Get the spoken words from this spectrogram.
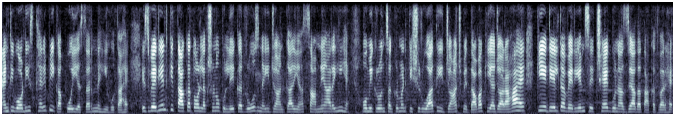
एंटीबॉडीज थेरेपी का कोई असर नहीं होता है। इस वेरिएंट की ताकत और लक्षणों को लेकर रोज नई जानकारियाँ सामने आ रही हैं। ओमिक्रोन संक्रमण की शुरुआती जाँच में दावा किया जा रहा है कि ये डेल्टा वेरिएंट से छह गुना ज़्यादा ताकतवर है,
